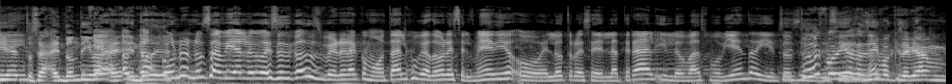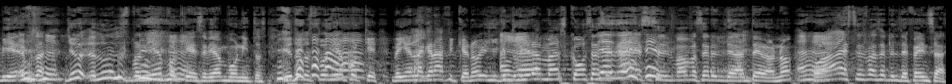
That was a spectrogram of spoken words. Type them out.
cierto. O sea, ¿en dónde iba? Que, ¿En, en o- dónde- Uno no sabía luego esas cosas, pero era como tal jugador es el medio o el otro es el lateral y lo vas moviendo y entonces... Tú los ponías así ¿no? porque se veían bien. O sea, yo algunos los ponía porque se veían bonitos. Y otros los ponían porque veían la gráfica, ¿no? Y que Ajá. tuviera más cosas. Ya ah, este va a ser el delantero, ¿no? Ajá. O ah, este va a ser el defensa.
